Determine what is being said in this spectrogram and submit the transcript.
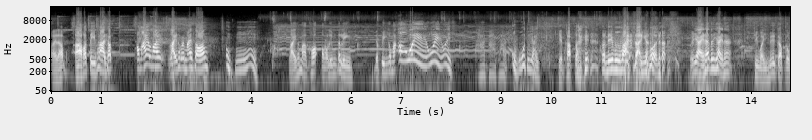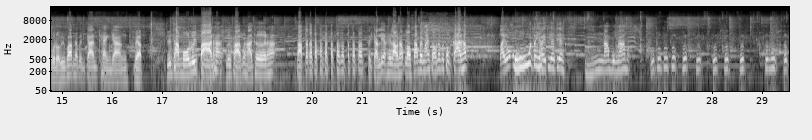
ไปแล้วครับอ่าเขาตีพลาดครับ เอาไม้ออกหน่อย ไหลเข้าไปไม้สองอื้อหือไหลเข้ามาเคาะออกริมตลิ่งเดี๋ยวปิงก็มาเอ้าอุ้ยอุ้ยอุ้ยพลาดพลาดพลาดโอ้โหตัวใหญ่ เก็บครับตอนนี้ตอนนี้มือไม้สั่นกันหมดนะ ตัวใหญ่นะตัวใหญ่นะ ชิงไหวชีวิตกับกับกระโดดวิวัฒน์นะเป็นการแข่งอย่างแบบยุทธามโมลุยป่านะฮะลุยป่าเพื่อหาเธอนะฮะสับตัดตัดตัดตัดตัดตัดตัดตัดเป็นการเรียกให้เรานะครับ เราซ้ำไปไม้สองในประสบการณ์ครับไหลก็ว่าโอ้โหตัวใหญ่ตัวใหญ่ตัวใหญ่น้ำวงน้ำปึ๊บปึ๊บปึ๊บปึ๊บปึ๊บปึ๊บปึ๊บปึ๊บปึ๊บปึ๊บ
